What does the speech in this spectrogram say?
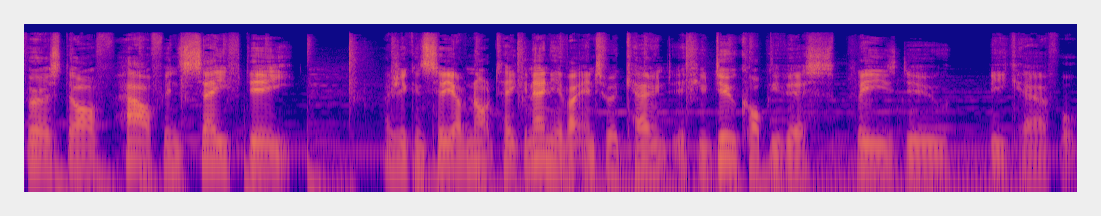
First off, health and safety. As you can see, I've not taken any of that into account. If you do copy this, please do be careful.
